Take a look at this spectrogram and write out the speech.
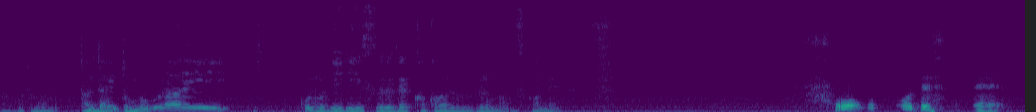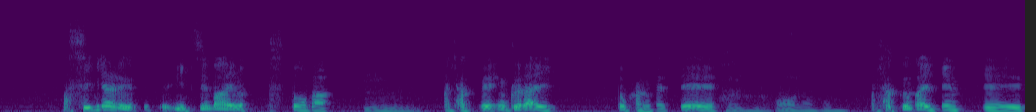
なるほど。大体どのぐらいこのリリースでかかるもんなんですかね。そうですね。まあ、CDR1 枚のコストがうん。まあ100円くらいと考えて、なるほまあ100枚限定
